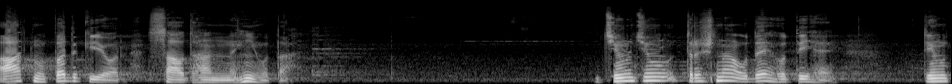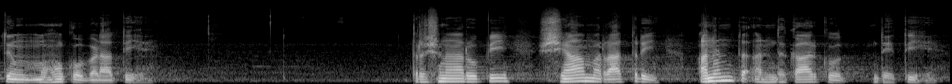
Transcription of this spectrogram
आत्मपद की ओर सावधान नहीं होता। ज्यो ज्यो तृष्णा उदय होती है त्यों त्यों मोह को बढ़ाती है। तृष्णा रूपी श्याम रात्रि अनंत अंधकार को देती है।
